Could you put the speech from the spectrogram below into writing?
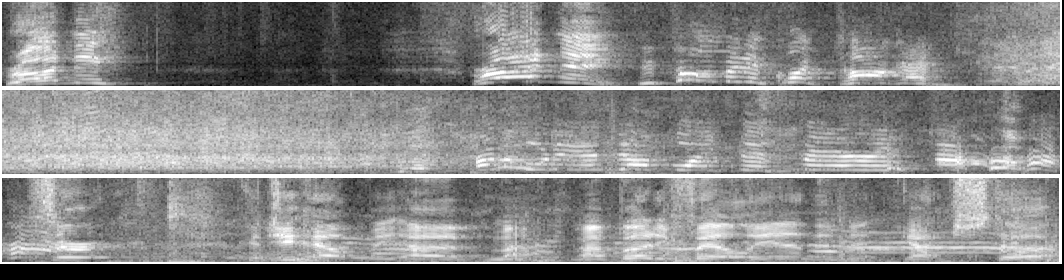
Rodney? Rodney! You told me to quit talking! I don't want to end up like this, Barry! Sir, could you help me? Uh, my, my buddy fell in and it got stuck.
